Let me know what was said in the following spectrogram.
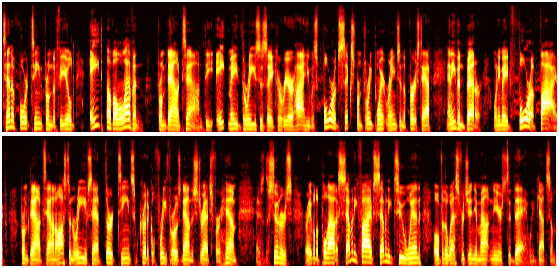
10 of 14 from the field, 8 of 11 from downtown. The eight made threes is a career high. He was four of six from three point range in the first half, and even better when he made four of five from downtown. Austin Reaves had 13, some critical free throws down the stretch for him as the Sooners are able to pull out a 75 72 win over the West Virginia Mountaineers today. We've got some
